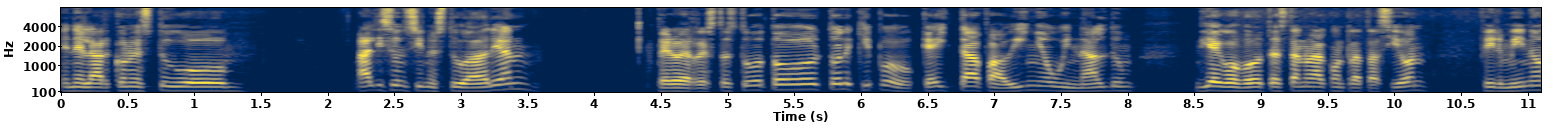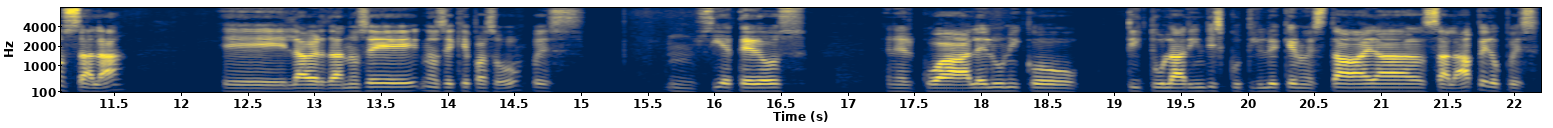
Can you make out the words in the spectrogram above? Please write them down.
En el arco no estuvo Allison, sino estuvo Adrián. Pero el resto estuvo todo, el equipo. Keita, Fabiño, Winaldum, Diego Jota, esta nueva contratación, Firmino, Salah. Eh, la verdad no sé, no sé qué pasó. Pues 7-2 en el cual el único titular indiscutible que no estaba era Salah, pero pues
